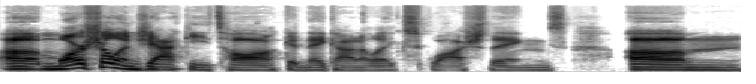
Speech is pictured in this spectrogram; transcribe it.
Uh, Marshall and Jackie talk, and they kind of like squash things. Um,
